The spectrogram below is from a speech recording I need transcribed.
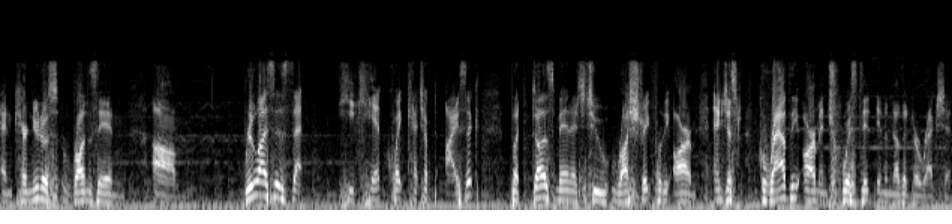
and Cernunnos runs in, um, realizes that he can't quite catch up to Isaac, but does manage to rush straight for the arm and just grab the arm and twist it in another direction.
